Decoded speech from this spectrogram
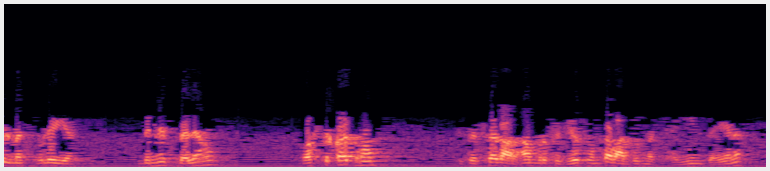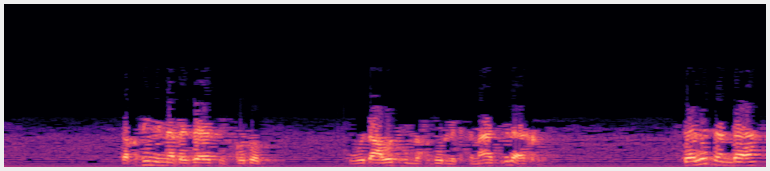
بالمسؤولية بالنسبة لهم وافتقادهم لتستدعى الأمر في بيوتهم. طبعا دول مسيحيين زينا. تقديم النبذات الكتب ودعوتهم لحضور الاجتماعات إلى آخره. ثالثا بقى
